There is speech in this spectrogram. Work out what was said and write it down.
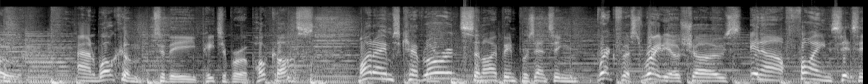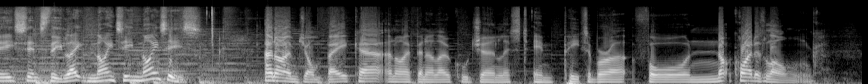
Hello, and welcome to the Peterborough podcast. My name's Kev Lawrence, and I've been presenting breakfast radio shows in our fine city since the late 1990s. And I'm John Baker, and I've been a local journalist in Peterborough for not quite as long.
